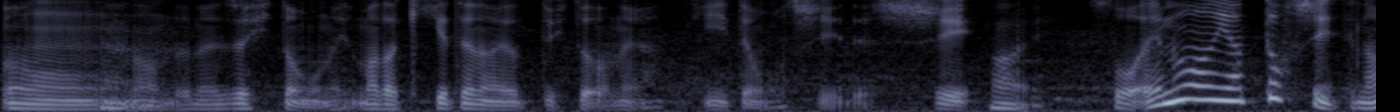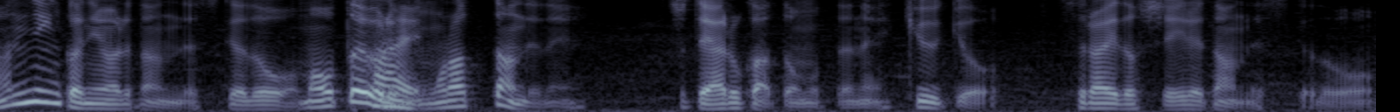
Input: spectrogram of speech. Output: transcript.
うん、んなんでね、ぜひともね、まだ聞けてないよっていう人はね、聞いてほしいですし、はい。そう、M1 やってほしいって何人かに言われたんですけど、まあお便りももらったんでね、ちょっとやるかと思ってね、急遽スライドして入れたんですけど、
